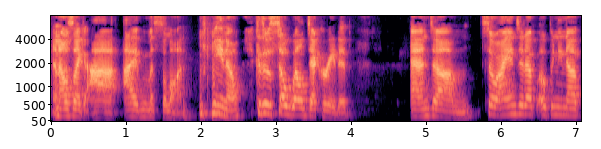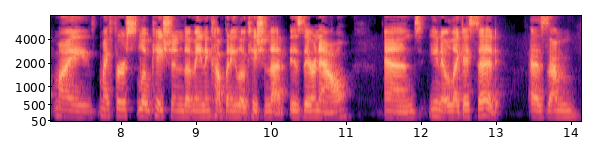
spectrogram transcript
And i was like ah i'm a salon you know because it was so well decorated. And um, so i ended up opening up my my first location the Mane and company location that is there now. And, you know, like I said, as I'm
